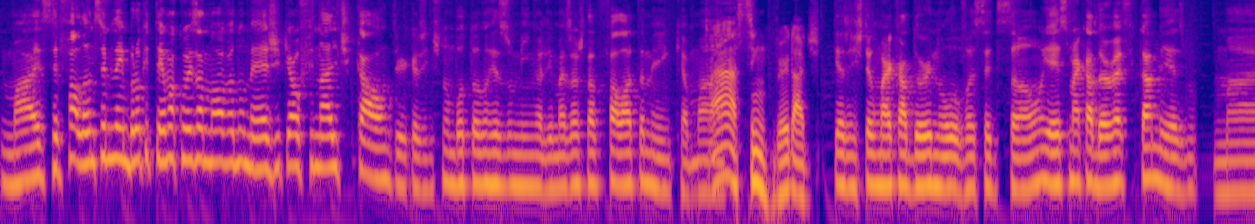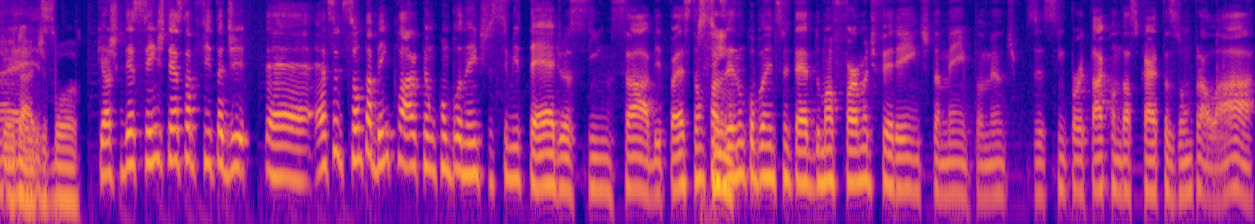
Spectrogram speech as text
Mas você falando, você me lembrou que tem uma coisa nova no Magic, que é o Finality Counter, que a gente não botou no resuminho ali, mas acho que dá pra falar também, que é uma... Ah, sim, verdade. Que a gente tem um marcador novo essa edição, e esse marcador vai ficar mesmo. Mas... Verdade, boa. Que eu acho que decente ter essa fita de... É... Essa edição tá bem claro que tem um componente de cemitério, assim, sabe? Parece que estão fazendo um componente de cemitério de uma forma diferente também, pelo menos, tipo, você se importar quando as cartas vão para lá,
